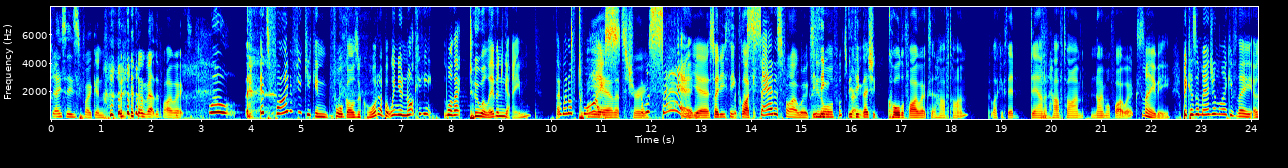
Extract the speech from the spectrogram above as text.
JC's spoken about the fireworks. Well, it's fine if you're kicking four goals a quarter, but when you're not kicking, well, that 2 11 game, they went off twice. Yeah, that's true. It was sad. yeah. So do you It's think like, like, the saddest fireworks in think- all of Footscray. do you think they should call the fireworks at halftime? Like if they're down at halftime, no more fireworks. Maybe because imagine like if they are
